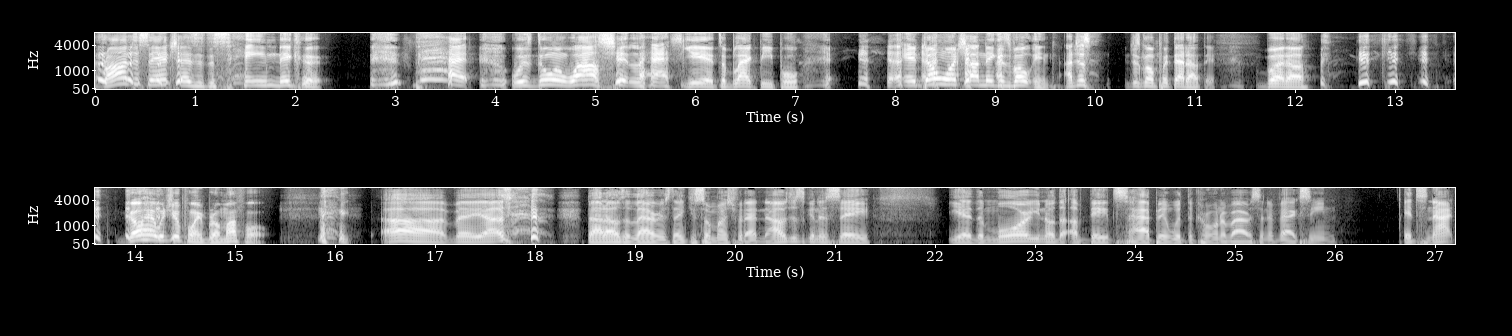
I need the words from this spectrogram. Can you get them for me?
Ron DeSantis is the same nigga that was doing wild shit last year to black people and don't want y'all niggas voting. I just just gonna put that out there. But uh go ahead with your point, bro. My fault. Ah, man, yeah. nah, that was hilarious. Thank you so much for that. Now, I was just gonna say, yeah, the more you know, the updates happen with the coronavirus and the vaccine. It's not,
